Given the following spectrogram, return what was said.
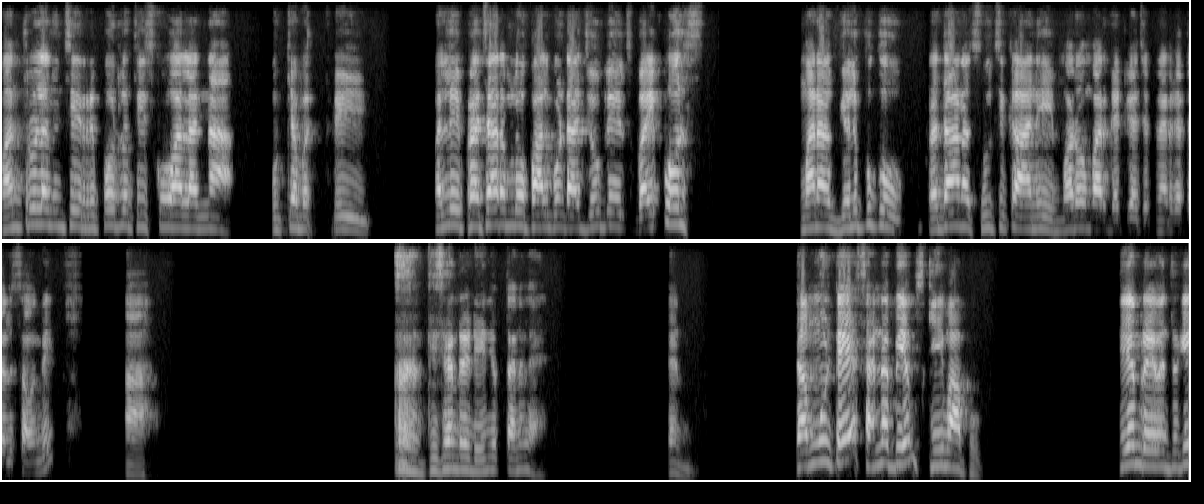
మంత్రుల నుంచి రిపోర్ట్లు తీసుకోవాలన్న ముఖ్యమంత్రి. మళ్ళీ ప్రచారంలో పాల్గొంటా. జూబ్లీహిల్స్ బైపోల్స్ మన గెలుపుకు ప్రధాన సూచిక అని మరోమారు గట్టిగా చెప్పినట్టుగా తెలుస్తా ఉంది. కిషన్ రెడ్డి ఏం చెప్తానులే? దమ్ముంటే సన్న బియ్యం స్కీమ్ ఆపు. సీఎం రేవంత్కి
